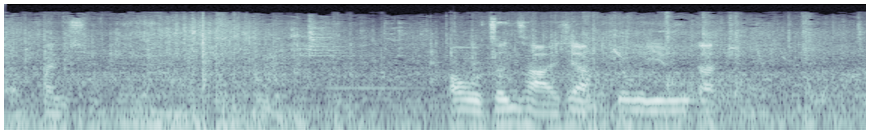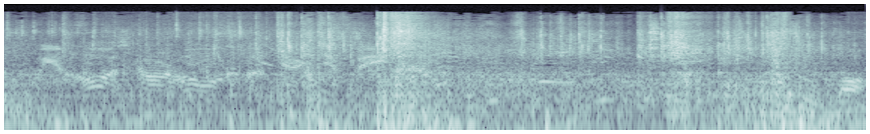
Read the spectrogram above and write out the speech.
来看一下。帮我侦查一下，丢个烟雾弹。不知道。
